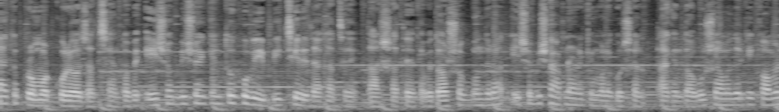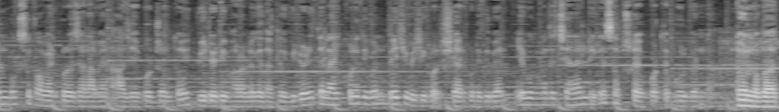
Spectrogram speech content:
তাকে প্রমোট করেও যাচ্ছেন। তবে এইসব বিষয় কিন্তু খুবই বিচ্ছিরি দেখাচ্ছে তার সাথে। তবে দর্শক বন্ধুরা, এইসব বিষয়ে আপনারা কি মনে করছেন তা কিন্তু অবশ্যই আমাদেরকে কমেন্ট বক্সে কমেন্ট করে জানাবেন। আজ এই পর্যন্তই। ভিডিওটি ভালো লেগে থাকলে ভিডিওটিতে লাইক করে দিবেন, বেশি বেশি করে শেয়ার করে দিবেন এবং আমাদের চ্যানেলটিকে সাবস্ক্রাইব করতে ভুলবেন না। ধন্যবাদ।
